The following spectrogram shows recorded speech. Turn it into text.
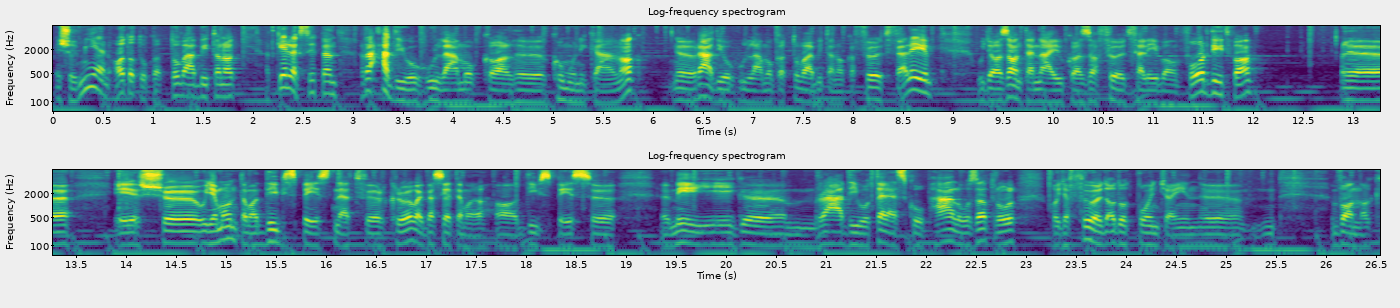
és hogy milyen adatokat továbbítanak, hát kérlek szépen rádióhullámokkal kommunikálnak, rádióhullámokat továbbítanak a Föld felé, ugye az antennájuk az a Föld felé van fordítva, és ugye mondtam a Deep Space Networkről, vagy beszéltem a, a Deep Space mélyég rádió teleszkóp hálózatról, hogy a Föld adott pontjain vannak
